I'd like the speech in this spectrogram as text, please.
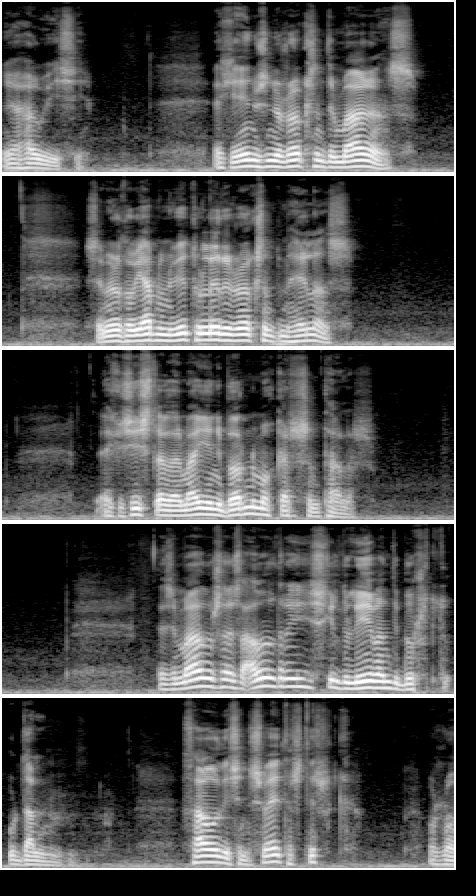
nýja hagvísi. Ekki einu sinni rauk semtir magans, sem eru þó jafnan viturlegri rauk semtum heilans ekki síst af þær mægin í börnum okkar sem talar. Þessi maður sagðist aldrei skildu lifandi burt úr dalnum. Þáði sinn sveitar styrk og hló.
